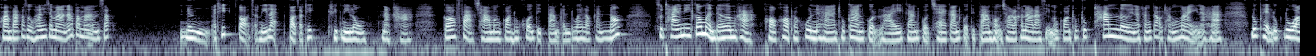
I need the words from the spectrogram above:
ความรักกับสุขภาพที่จะมานะประมาณสักหนึ่งอาทิตย์ต่อจากนี้แหละ ต่อจากที่คลิปนี้ลงนะคะ ก็ฝากชาวมังกรทุกคนติดตามกันด้วยแล้วกันเนาะสุดท้ายนี้ก็เหมือนเดิมค่ะ ขอขอบพระคุณนะคะ ทุกการกดไลค์การกดแชร์การกดติดตามของชาวลัคนาราศีมังกรทุก ๆ ท่านเลยนะ ทั้งเก่าทั้งใหม่นะคะ ลูกเพจลูกดวง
